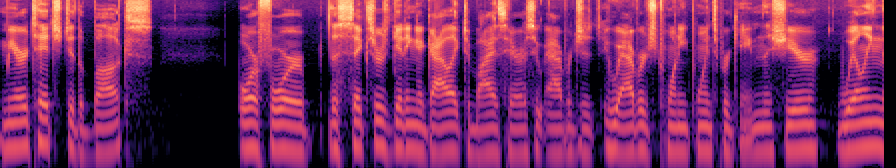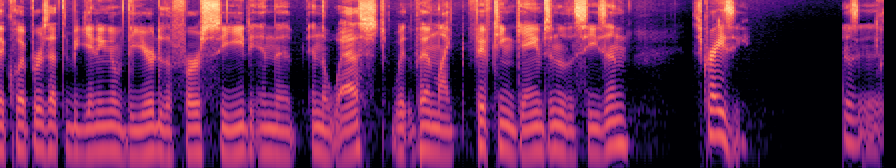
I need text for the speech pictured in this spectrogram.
Mirotic to the Bucks, or for the Sixers getting a guy like Tobias Harris who averages who averaged twenty points per game this year, willing the Clippers at the beginning of the year to the first seed in the in the West within like fifteen games into the season. It's crazy. It's- uh,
